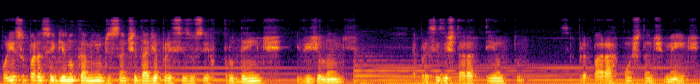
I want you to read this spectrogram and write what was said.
Por isso, para seguir no caminho de santidade é preciso ser prudente e vigilante. É preciso estar atento, se preparar constantemente,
